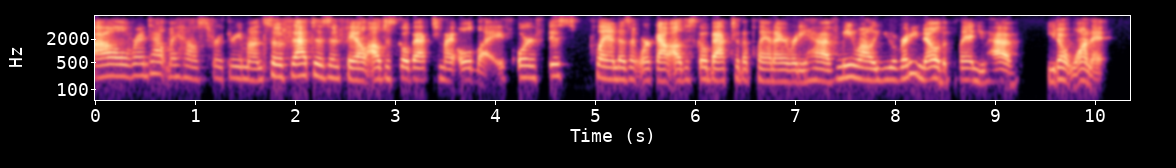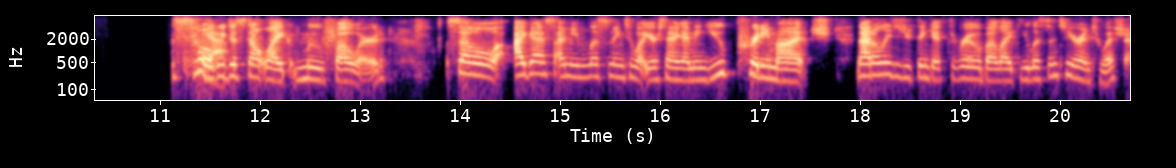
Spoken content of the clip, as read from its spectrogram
I'll rent out my house for three months. So if that doesn't fail, I'll just go back to my old life. Or if this plan doesn't work out, I'll just go back to the plan I already have. Meanwhile, you already know the plan you have, you don't want it. So yeah. we just don't like move forward. So I guess, I mean, listening to what you're saying, I mean, you pretty much not only did you think it through, but like you listened to your intuition,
